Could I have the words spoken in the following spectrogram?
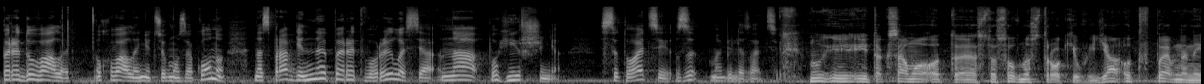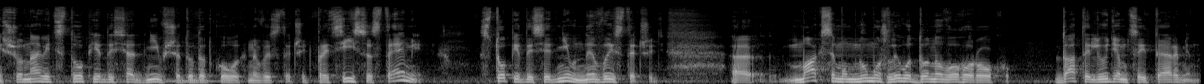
передували ухваленню цьому закону, насправді не перетворилася на погіршення ситуації з мобілізацією. Ну і, і так само, от е, стосовно строків, я от впевнений, що навіть 150 днів ще додаткових не вистачить. При цій системі 150 днів не вистачить. Е, максимум, ну можливо, до нового року. Дати людям цей термін,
